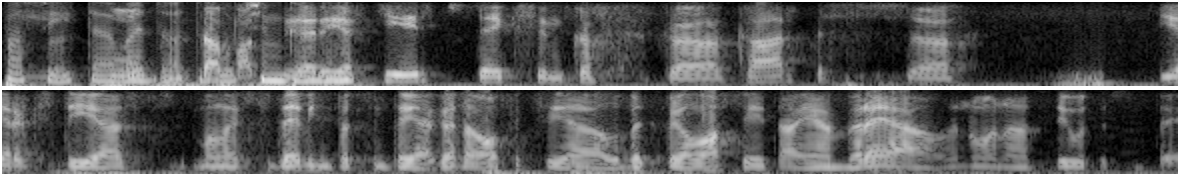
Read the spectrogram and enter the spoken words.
Pasītē un, vajadzētu tāpat būt šim bija arī gadam. ar ķirķi, teiksim, ka, ka kartes uh, ierakstījās, man liekas, 19. gadā oficiāli, bet pie lasītājiem reāli nonāca 20.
